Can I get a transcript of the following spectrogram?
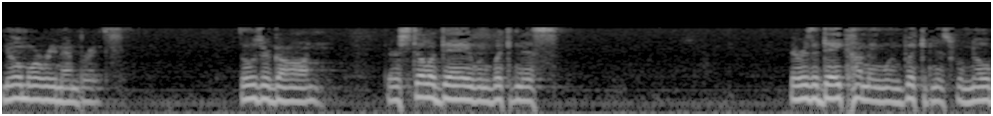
No more remembrance. Those are gone. There's still a day when wickedness, there is a day coming when wickedness will no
